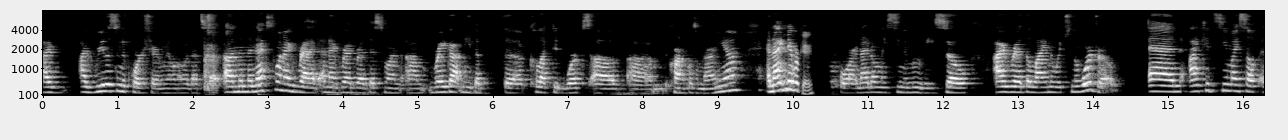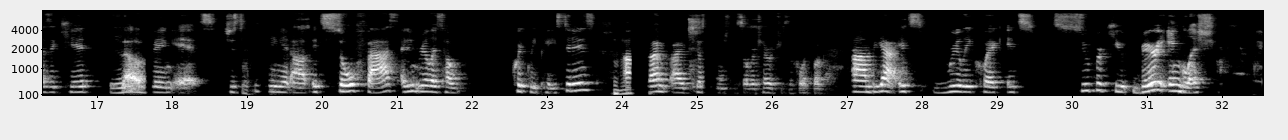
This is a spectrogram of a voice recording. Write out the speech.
I I re-listened to Quarter Share. And we all know what that's about. And then the next one I read, and I read read this one. Um, Ray got me the the collected works of um, the Chronicles of Narnia, and I'd never okay. before, and I'd only seen the movie. So I read The Lion, the Witch, and the Wardrobe, and I could see myself as a kid loving it, just mm-hmm. eating it up. It's so fast. I didn't realize how quickly paced it is. Mm-hmm. Um, i just finished The Silver Chair, which is the fourth book. Um, but yeah, it's really quick. It's super cute, very English.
